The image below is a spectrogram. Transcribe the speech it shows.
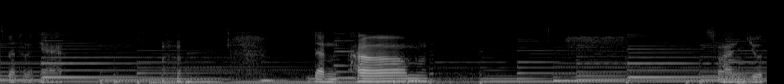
Sebenarnya. Dan um, selanjutnya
